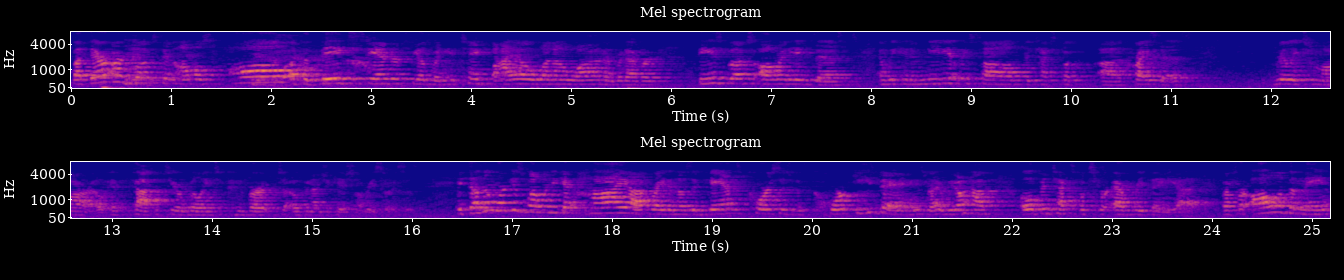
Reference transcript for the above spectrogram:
But there are books in almost all of the big standard fields. When you take Bio 101 or whatever, these books already exist, and we can immediately solve the textbook uh, crisis really tomorrow if faculty are willing to convert to open educational resources. It doesn't work as well when you get high up, right, in those advanced courses with quirky things, right? We don't have open textbooks for everything yet. But for all of the main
